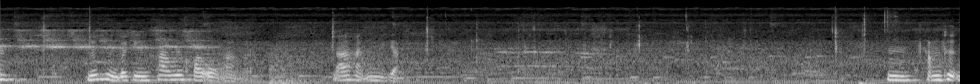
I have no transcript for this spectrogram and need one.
ม นึกถึงไปกินข้าวที่คอยองอ่างเลยร้านอาหารอินเดียอืมทำถึง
